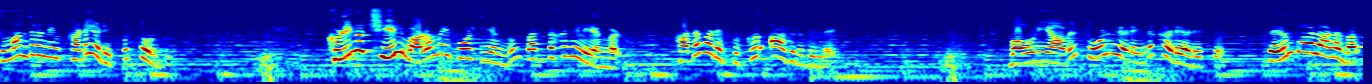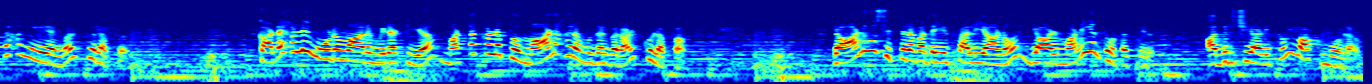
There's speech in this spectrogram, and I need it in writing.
சுமந்திரனின் கடையடைப்பு தோல்வி. கிளிநொச்சியில் வழமை போல் இயங்கும் வர்த்தக நிலையங்கள். கதவடைப்புக்கு ஆதரவில்லை. வவுனியாவில் தோல்வியடைந்த கடையடைப்பு. பெரும்பாலான வர்த்தக நிலையங்கள் திறப்பு. கடைகளை மூடுமாறு மிரட்டிய மட்டக்களப்பு மாநகர முதல்வரால் குழப்பம். ராணுவ சித்திரவதையில் பலியானோர் யாழ் மணியன் தோட்டத்தில் அதிர்ச்சி அளிக்கும் வாக்குமூலம்.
